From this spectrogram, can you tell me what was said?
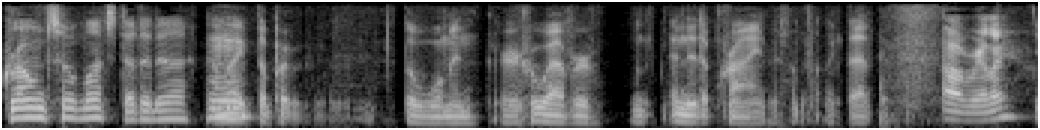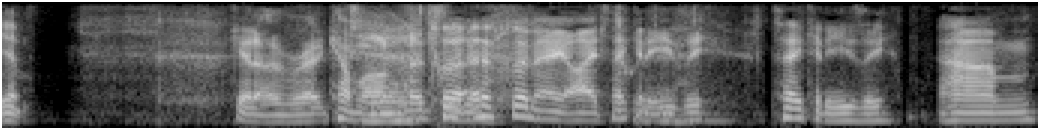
grown so much, da da da, and like the the woman or whoever ended up crying or something like that. Oh, really? Yep. Get over it. Come on. Yeah, it's, Twitter. a, it's an AI. Take it easy. Take it easy. Um,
